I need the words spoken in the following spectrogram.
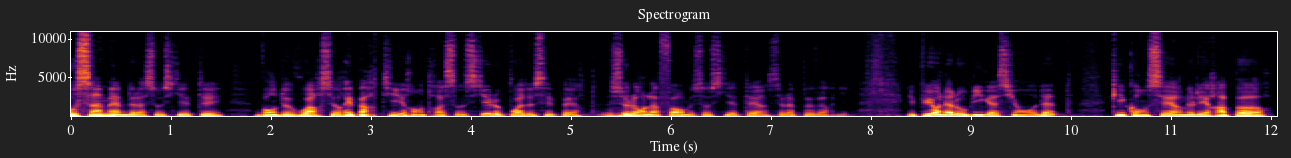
au sein même de la société, vont devoir se répartir entre associés le poids de ces pertes, mhm. selon la forme sociétaire, cela peut varier. Et puis on a l'obligation aux dettes qui concerne les rapports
